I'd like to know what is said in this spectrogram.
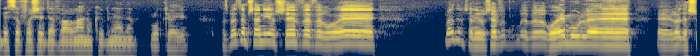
בסופו של דבר לנו כבני אדם. אוקיי. אז בעצם כשאני יושב ורואה, לא יודע, כשאני יושב ורואה מול, אה, אה, לא יודע, ש-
